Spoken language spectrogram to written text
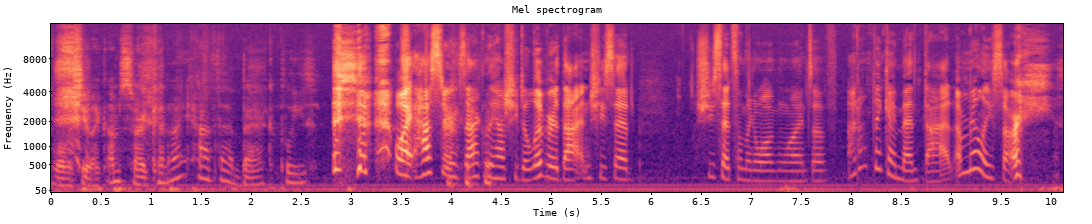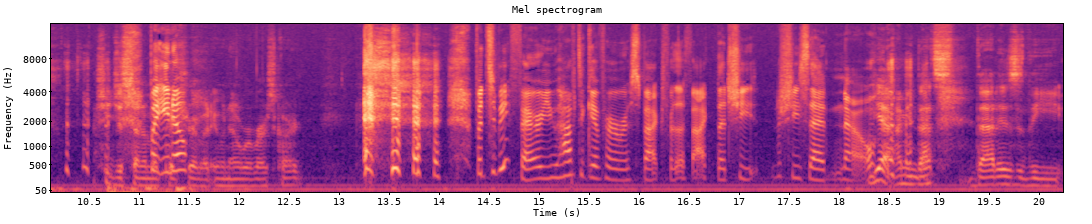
What was she like? I'm sorry. Can I have that back, please? well, I asked her exactly how she delivered that, and she said, she said something along the lines of, "I don't think I meant that. I'm really sorry." She just sent him But a you know- picture of an Uno reverse card. but to be fair, you have to give her respect for the fact that she she said no. Yeah, I mean that's that is the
